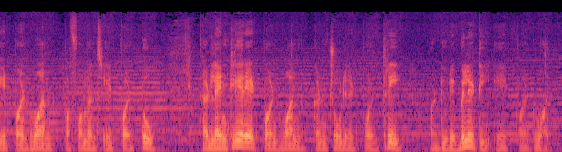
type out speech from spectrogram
8.1 performance 8.2 third line clear 8.1 control 8.3 और ड्यूरेबिलिटी 8.1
